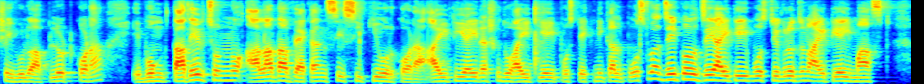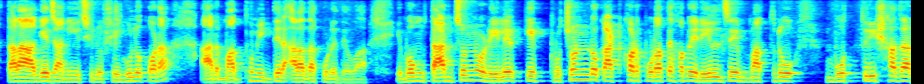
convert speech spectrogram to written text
সেগুলো আপলোড করা এবং তাদের জন্য আলাদা ভ্যাকান্সি সিকিওর করা। আইটিআইরা শুধু আইটিআই পোস্ট টেকনিক্যাল পোস্ট বা যে কোনো যে আইটিআই পোস্ট যেগুলোর জন্য আইটিআই মাস্ট তারা আগে জানিয়েছিল সেগুলো করা আর মাধ্যমিকদের আলাদা করে দেওয়া। এবং তার জন্য রেলেরকে প্রচণ্ড কাঠখড় পোড়াতে হবে। রেল যে মাত্র বত্রিশ হাজার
